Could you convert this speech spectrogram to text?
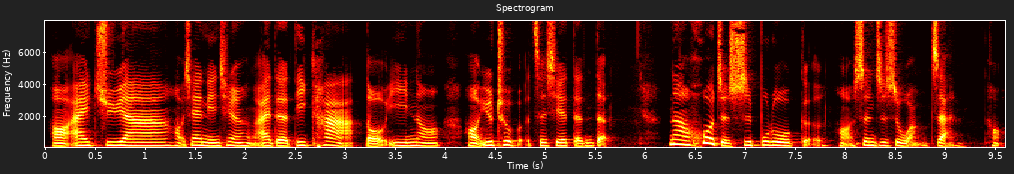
好 IG 啊，好现在年轻人很爱的 D 卡、抖音哦，好 YouTube 这些等等。那或者是部落格，好，甚至是网站，好，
